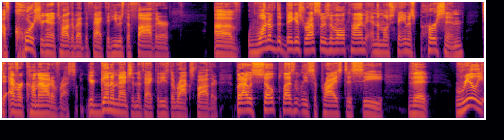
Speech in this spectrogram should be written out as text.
of course, you're going to talk about the fact that he was the father of one of the biggest wrestlers of all time and the most famous person to ever come out of wrestling. You're going to mention the fact that he's The Rock's father. But I was so pleasantly surprised to see that really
